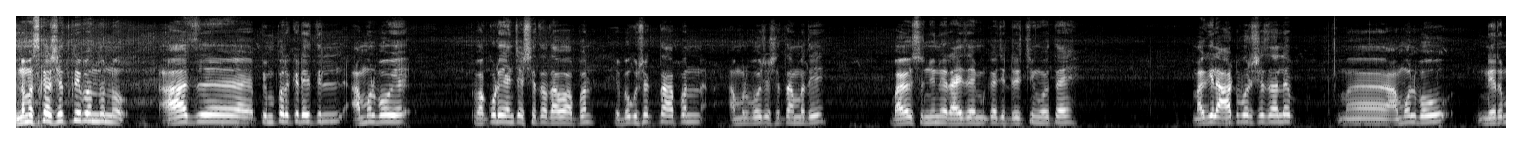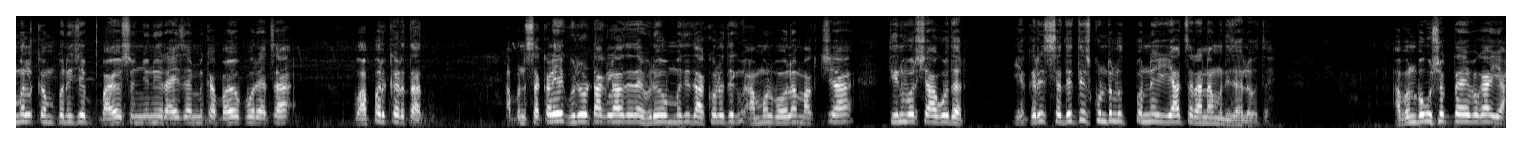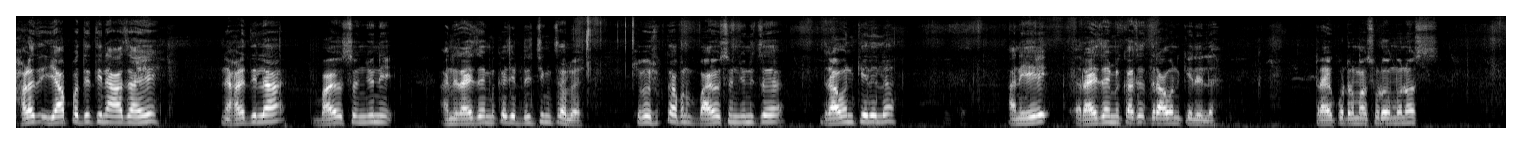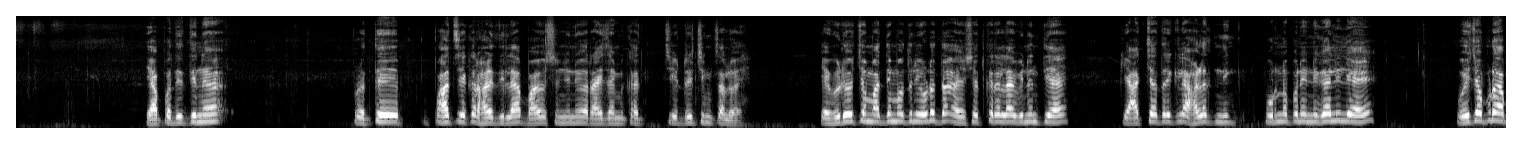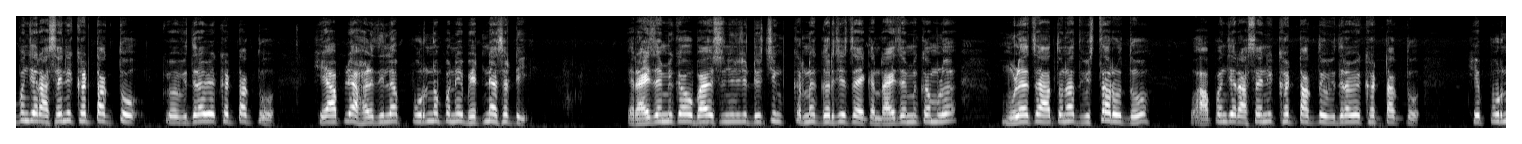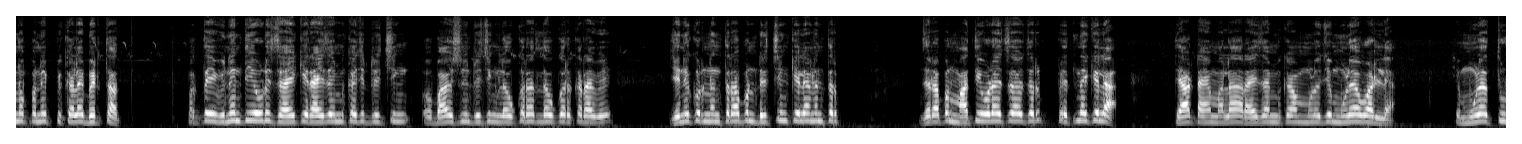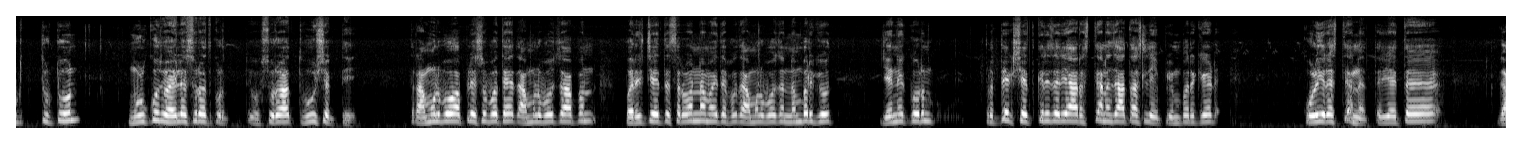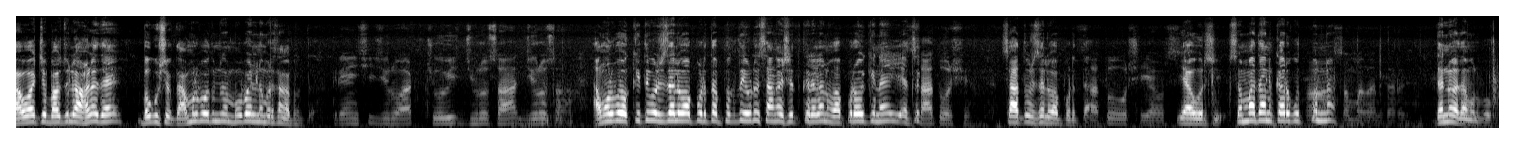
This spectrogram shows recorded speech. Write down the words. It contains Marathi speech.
नमस्कार शेतकरी बंधूंनो. आज पिंपरकडे पिंपरखेड येथील अमोलभाऊ वाकोडे यांच्या शेतात आहो आपण. हे बघू शकता आपण अमोलभाऊच्या शेतामध्ये बायोसंजीवनी रायजामिकाची ड्रेचिंग होत आहे. मागील आठ वर्ष झालं अमोलभाऊ निर्मल कंपनीचे बायोसंजीवनी रायजामिका बायोपोर याचा वापर करतात. आपण सकाळी एक व्हिडिओ टाकला होता त्या व्हिडिओमध्ये दाखवलं होतं की अमोलभाऊला मागच्या तीन वर्ष अगोदर एकरी सदतीस क्विंटल उत्पन्न याच रानामध्ये झालं होतं. आपण बघू शकता हे बघा या हळद या पद्धतीने आज आहे. आणि हळदीला बायोसंजुनी आणि रायझामिकाची ड्रिचिंग चालू आहे. हे बघू शकता आपण बायोसंजुनीचं द्रावण केलेलं आणि हे रायझामिकाचं द्रावण केलेलं. ट्रायकोडर्मा सुडोमोनॉस या पद्धतीनं प्रत्येक पाच एकर हळदीला बायोसंजीवनी व रायझामिकाची ड्रिचिंग चालू आहे. या व्हिडिओच्या माध्यमातून एवढं दा शेतकऱ्याला विनंती आहे की आजच्या तारखेला हळद निग पूर्णपणे निघालेली आहे. व याच्यापुढे आपण जे रासायनिक खत टाकतो किंवा विद्राव्य खत टाकतो हे आपल्या हळदीला पूर्णपणे भेटण्यासाठी रायझामिका व बायोसंजीवनीची ड्रिचिंग करणं गरजेचं आहे. कारण रायझामिकामुळं मुळ्याचा आतोनात विस्तार होतो व आपण जे रासायनिक खत टाकतो विद्राव्य खत टाकतो हे पूर्णपणे पिकाला भेटतात. फक्त ही विनंती एवढीच आहे की रायझामिकाची ड्रिचिंग व बायोसिंजन ड्रिचिंग लवकरात लवकर करावे. जेणेकरून नंतर आपण ड्रिचिंग केल्यानंतर जर आपण माती ओढायचा जर प्रयत्न केला त्या टायमाला रायझामिकामुळे जे मुळ्या वाढल्या हे मुळ्या तुट तुटून मुळकूज व्हायला सुरुवात कर सुरुवात होऊ शकते. तर अमोलभाऊ आपल्यासोबत आहेत. अमोलभाऊचा आपण परिचय तर सर्वांना माहीत आहे. फक्त अमोलभाऊचा नंबर घेऊत. जेणेकरून प्रत्येक शेतकरी जर या रस्त्यानं जात असले पिंपरखेड कोळी रस्त्यानं तर याचं गावाच्या बाजूला हळद आहे. बघू शकता. अमोलभाऊ तुमचा मोबाईल नंबर सांगा फक्त. त्र्याऐंशी झिरो आठ चोवीस झिरो सहा झिरो सहा. अमोलभाऊ किती वर्ष झालं वापरता? फक्त एवढं सांगा शेतकऱ्याला वापरावं की नाही? याचं सात वर्ष. सात वर्ष झालं वापरता. वर्ष या वर्षी. यावर्षी समाधानकारक उत्पन्न? हा, समाधानकारक धन्यवाद अमोलभाऊ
